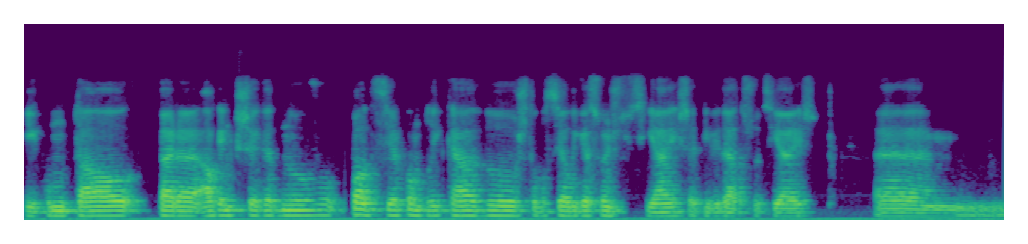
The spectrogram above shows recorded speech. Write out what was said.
E, como tal, para alguém que chega de novo, pode ser complicado estabelecer ligações sociais, atividades sociais, Uh,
